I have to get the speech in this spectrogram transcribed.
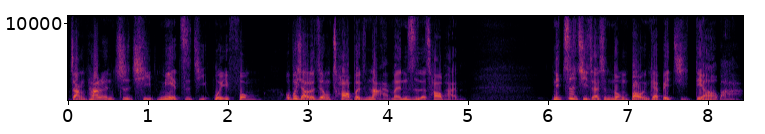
长他人志气灭自己威风。我不晓得这种操盘是哪门子的操盘。你自己才是脓包，应该被挤掉吧？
